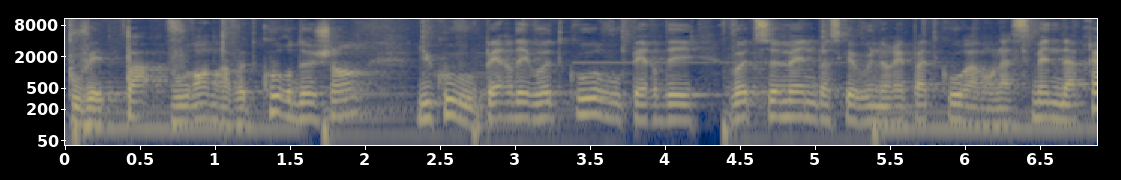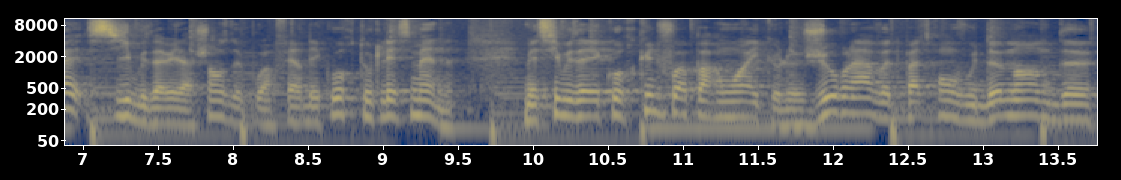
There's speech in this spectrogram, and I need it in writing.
pouvez pas vous rendre à votre cours de chant. Du coup, vous perdez votre cours, vous perdez votre semaine parce que vous n'aurez pas de cours avant la semaine d'après, si vous avez la chance de pouvoir faire des cours toutes les semaines. Mais si vous avez cours qu'une fois par mois et que le jour-là, votre patron vous demande de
